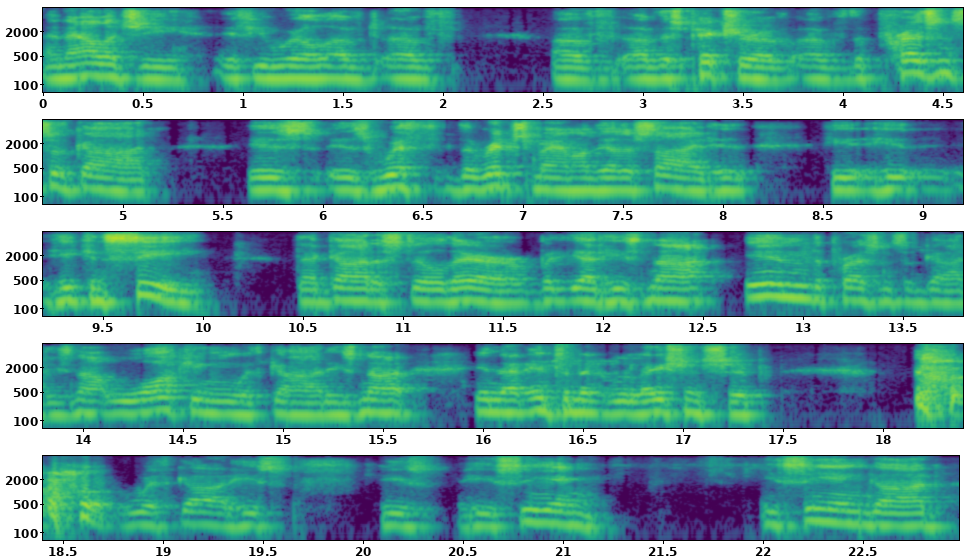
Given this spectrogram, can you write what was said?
analogy, if you will, of, of of, of this picture of, of the presence of God is is with the rich man on the other side. He, he, he, he can see that God is still there, but yet he's not in the presence of God. He's not walking with God. He's not in that intimate relationship with God. He's he's he's seeing he's seeing God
